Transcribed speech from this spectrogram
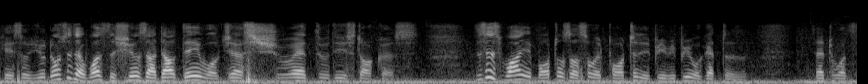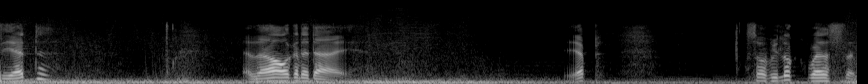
Okay, so you'll notice that once the shields are down, they will just shred through these stalkers. This is why immortals are so important in PvP. We'll get to that towards the end. And they're all gonna die. Yep. So if we look with at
